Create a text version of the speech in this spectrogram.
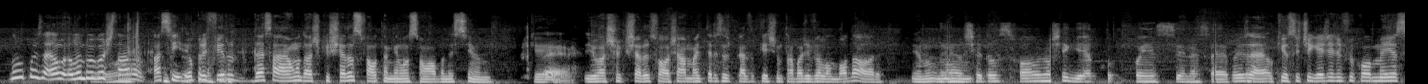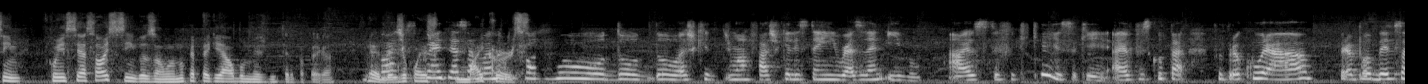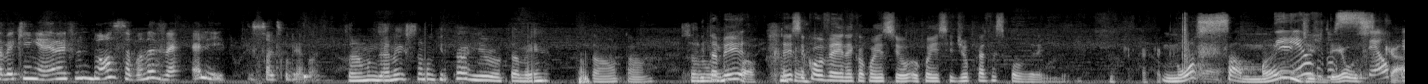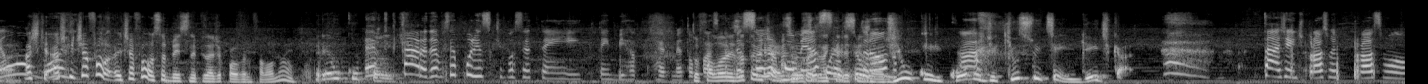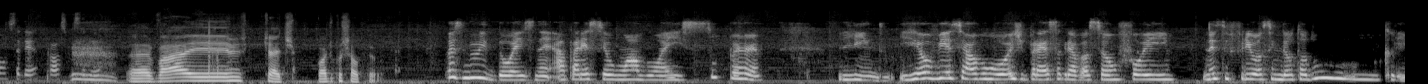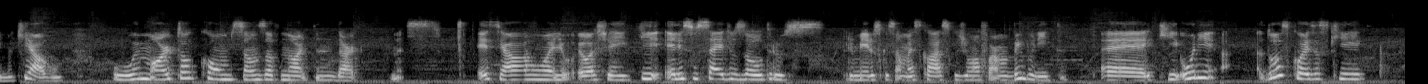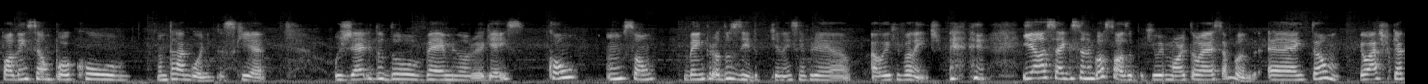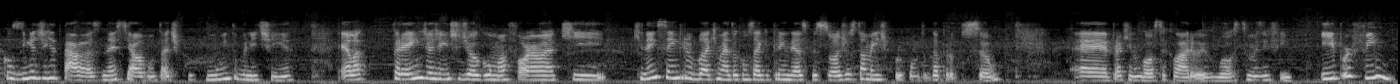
Não, pois é, eu, eu lembro que eu gostava. Assim, eu prefiro dessa onda, acho que Shadows Fall também lançou um álbum nesse ano. Porque É. eu acho que Shadows Fall eu achava mais interessante por causa que eles tinham um trabalho de violão mó da hora. Eu não. É, não- o Shadows Fall eu não cheguei a co- conhecer nessa época. Pois é, o que o City Gage ele ficou meio assim. Conhecia só os singles, não. eu nunca peguei álbum mesmo inteiro pra pegar. É, Eu desde acho eu que conheço conheci essa banda por causa do, do, do- Acho que de uma faixa que eles têm em Resident Evil. Aí eu falei, o que, que é isso aqui? Aí eu fui escutar, fui procurar pra poder saber quem era. E falei, nossa, essa banda é velha. E eu só descobri agora. Se eu não me engano, eles estão no Guitar Hero também. Então, então. E também tem esse cover aí, né, que eu conheci. Eu conheci Jill por causa desse cover ainda. Nossa, mãe Deus de do Deus, céu, cara. Acho que, acho que a gente já falou, a gente já falou sobre isso no episódio de cover, não falou, não? Preocupante. Cara, deve ser por isso que você tem, tem birra com heavy metal Tu falou exatamente a mesma coisa naquele episódio. Jill com cover Ah. de Kill Switch Engage, cara. Tá, gente, próximo, próximo CD. Próximo CD. É, vai. Cat, pode puxar o teu. 2002, né? Apareceu um álbum aí super lindo. E reouvir esse álbum hoje pra essa gravação foi nesse frio assim deu todo um, um clima. Que álbum? O Immortal com Sons of Northern Darkness. Esse álbum ele, eu achei que ele sucede os outros primeiros que são mais clássicos de uma forma bem bonita. É, que une duas coisas que podem ser um pouco antagônicas, que é o gélido do VM norueguês com um som bem produzido, porque nem sempre é, o equivalente. e ela segue sendo gostosa, porque o Immortal é essa banda. É, então, eu acho que a cozinha de guitarras nesse álbum tá, tipo, muito bonitinha. Ela prende a gente de alguma forma que, que nem sempre o black metal consegue prender as pessoas, justamente por conta da produção. É, para quem não gosta, claro, eu gosto, mas enfim. E por fim,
